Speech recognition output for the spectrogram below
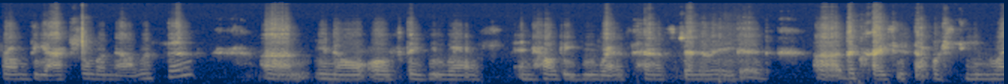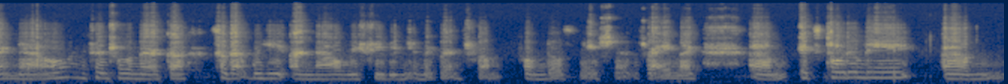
from the actual analysis um, you know, of the U.S. and how the U.S. has generated uh, the crisis that we're seeing right now in Central America, so that we are now receiving immigrants from from those nations, right? Like, um, it's totally. Um,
